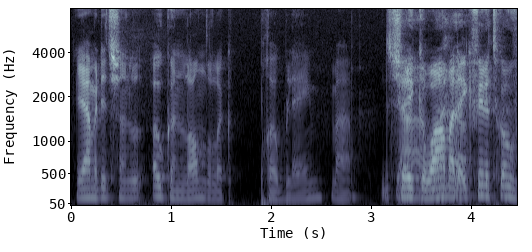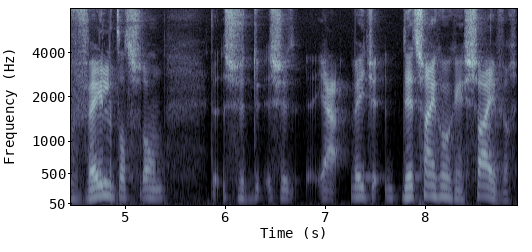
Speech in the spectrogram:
Ja, maar dit is een, ook een landelijk probleem. Maar Zeker Ja, waar, maar- maar ik vind het gewoon vervelend dat ze dan... Ze, ze, ja, weet je, dit zijn gewoon geen cijfers.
